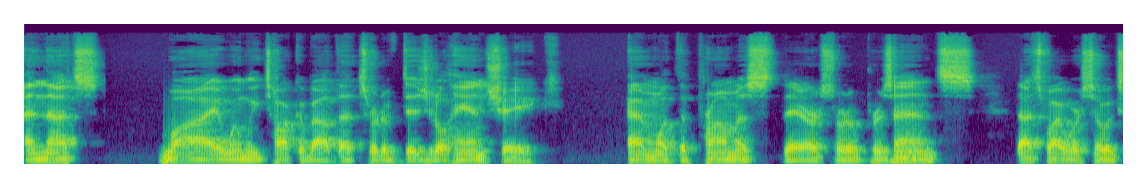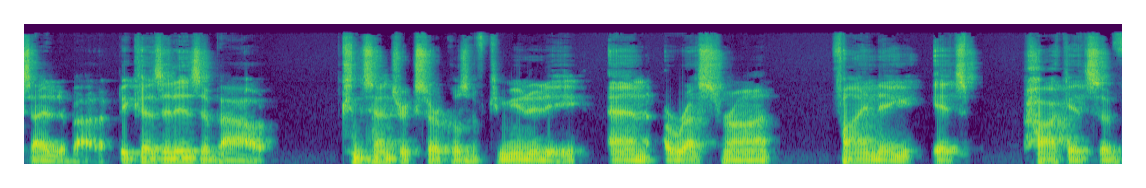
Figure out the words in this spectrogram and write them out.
And that's why when we talk about that sort of digital handshake and what the promise there sort of presents, that's why we're so excited about it because it is about concentric circles of community and a restaurant finding its pockets of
